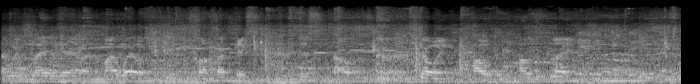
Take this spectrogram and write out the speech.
We play the game, and my Welsh contact is, is now showing how how to play.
